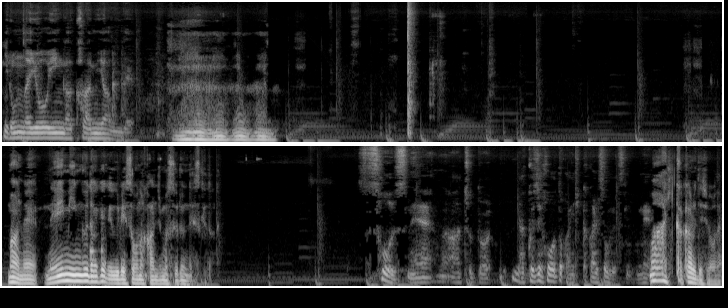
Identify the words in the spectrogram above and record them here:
いろんな要因が絡み合うんで。うんうんうんうん。まあね、ネーミングだけで売れそうな感じもするんですけどね。そうですね。あちょっと、薬事法とかに引っかかりそうですけどね。まあ、引っかかるでしょうね。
